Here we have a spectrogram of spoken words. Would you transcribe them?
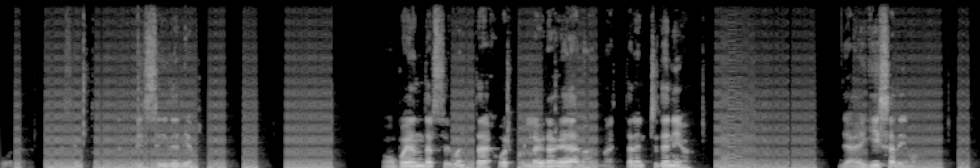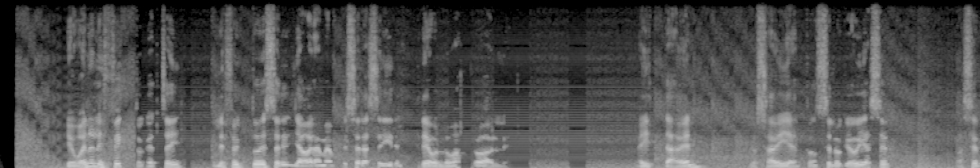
Puta, 336 de tiempo. Como pueden darse cuenta, jugar con la gravedad no, no es tan entretenido. Ya, aquí salimos. Qué bueno el efecto, ¿cachai? El efecto de salir. Y ahora me va a empezar a seguir el trébol, lo más probable. Ahí está, ¿ven? Yo sabía. Entonces lo que voy a hacer va a ser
